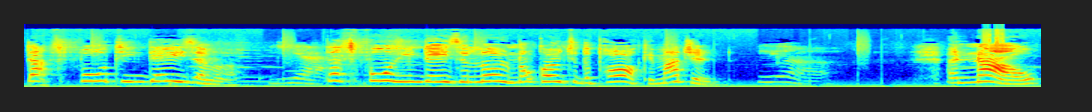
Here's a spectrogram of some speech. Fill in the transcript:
That's 14 days, Emma. Yeah. That's 14 days alone, not going to the park, imagine. Yeah. And now,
